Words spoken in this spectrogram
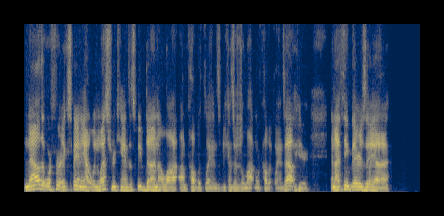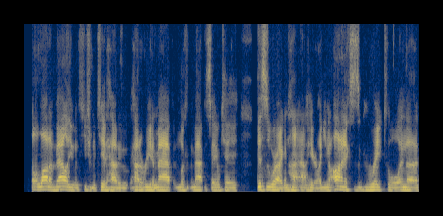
Now that we're expanding out in Western Kansas, we've done a lot on public lands because there's a lot more public lands out here, and I think there's a uh, a lot of value in teaching a kid how to how to read a map and look at the map and say, okay, this is where I can hunt out here. Like you know, onX is a great tool, and the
